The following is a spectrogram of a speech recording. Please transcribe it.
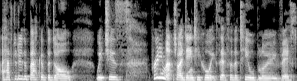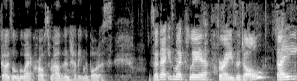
I have to do the back of the doll, which is pretty much identical except for the teal blue vest goes all the way across rather than having the bodice. So that is my Claire Fraser doll. They,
